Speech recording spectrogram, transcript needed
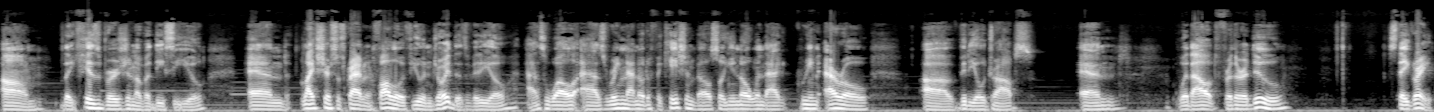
um, like his version of a DCU. And like, share, subscribe, and follow if you enjoyed this video, as well as ring that notification bell so you know when that Green Arrow uh, video drops. And without further ado, stay great.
